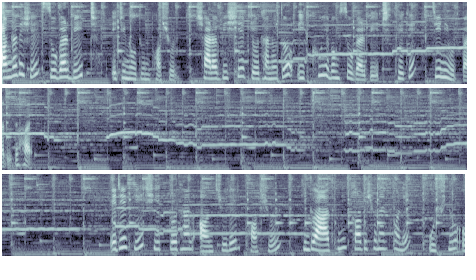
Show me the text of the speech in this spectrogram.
বাংলাদেশে সুগার বিট একটি নতুন ফসল। সারা বিশ্বে প্রধানত ইক্ষু এবং সুগার বিট থেকে চিনি উৎপাদিত হয়। এটি একটি শীতপ্রধান অঞ্চলের ফসল, কিন্তু আধুনিক গবেষণার ফলে উষ্ণ ও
